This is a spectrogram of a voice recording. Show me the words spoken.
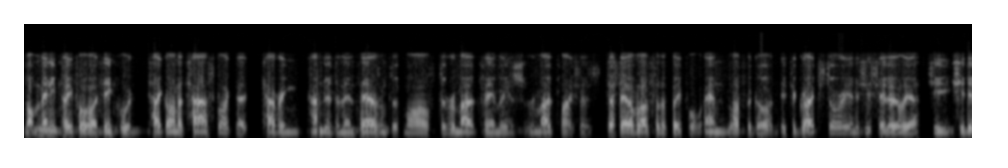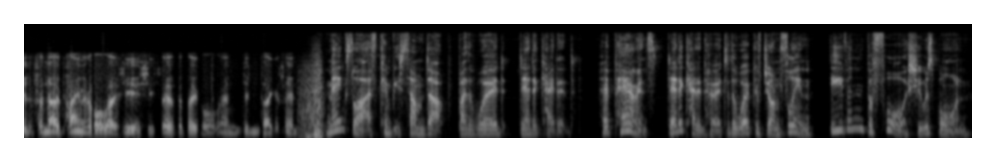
not many people, I think, would take on a task like that, covering hundreds and then thousands of miles to remote families, remote places, just out of love for the people and love for God. It's a great story, and as you said earlier, she, she did it for no payment. All those years she served the people and didn't take a cent. Meg's life can be summed up by the word dedicated. Her parents dedicated her to the work of John Flynn even before she was born.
